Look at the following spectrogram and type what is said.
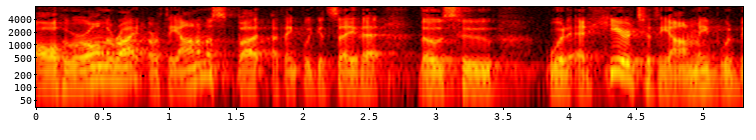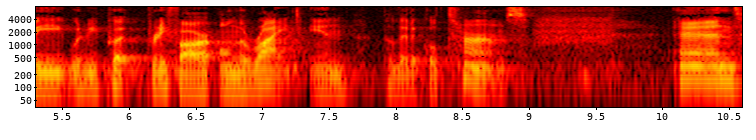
all who are on the right are theonomists, but I think we could say that those who would adhere to theonomy would be, would be put pretty far on the right in political terms. And,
